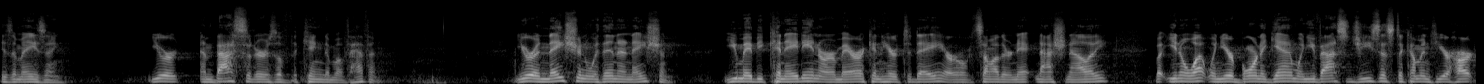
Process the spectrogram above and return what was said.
is amazing. You're ambassadors of the kingdom of heaven. You're a nation within a nation. You may be Canadian or American here today or some other na- nationality, but you know what? When you're born again, when you've asked Jesus to come into your heart,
